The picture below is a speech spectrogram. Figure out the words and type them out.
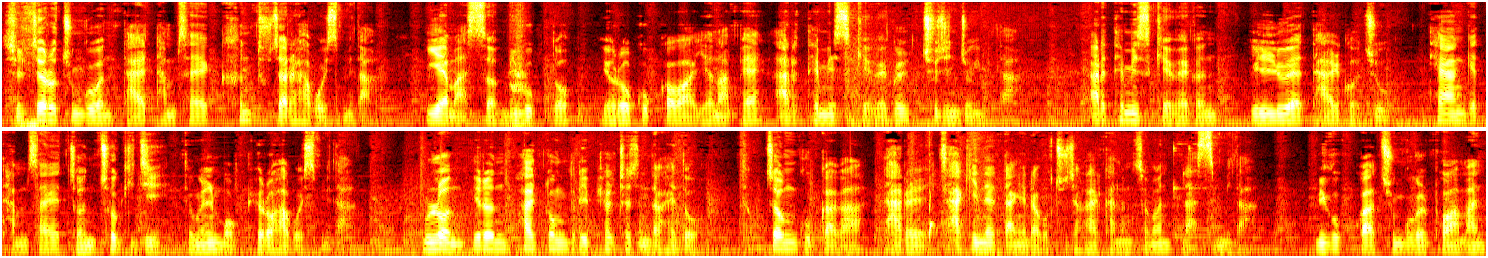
실제로 중국은 달 탐사에 큰 투자를 하고 있습니다. 이에 맞서 미국도 여러 국가와 연합해 아르테미스 계획을 추진 중입니다. 아르테미스 계획은 인류의 달 거주, 태양계 탐사의 전초 기지 등을 목표로 하고 있습니다. 물론 이런 활동들이 펼쳐진다 해도 특정 국가가 달을 자기네 땅이라고 주장할 가능성은 낮습니다. 미국과 중국을 포함한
